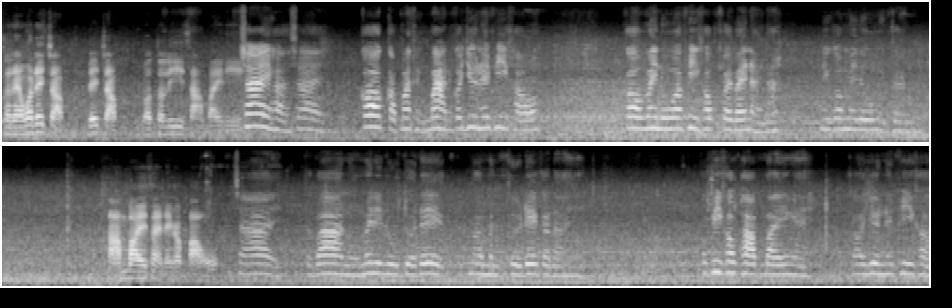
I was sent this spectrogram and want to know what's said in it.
แสดงว่าได้จับได้จับลอตเตอรี่สามใบนี้ ใช่ค่ะ ใช่ ก็กลับมาถึงบ้านก็ยื่นให้พี่เขา ก็ไม่รู้ว่าพี่เขาไปไว้ไหนนะ นี่ก็ไม่รู้เหมือนกัน สามใบใส่ในกระเป๋า ใช่ แต่ว่าหนูไม่ได้ดูตัวเลขว่ามันคือเลขอะไรก็พี่เขาพับไว้ไง ก็ยื่นให้พี่เขา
